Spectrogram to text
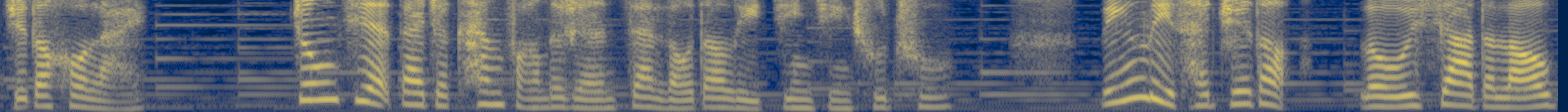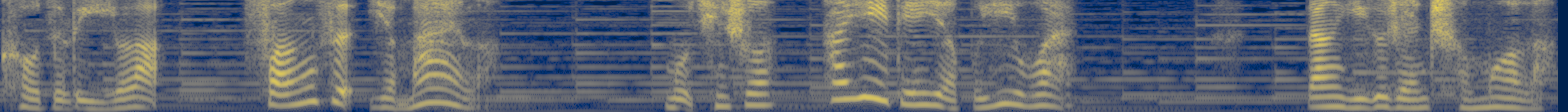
直到后来，中介带着看房的人在楼道里进进出出，邻里才知道楼下的老口子离了，房子也卖了。母亲说她一点也不意外。当一个人沉默了，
